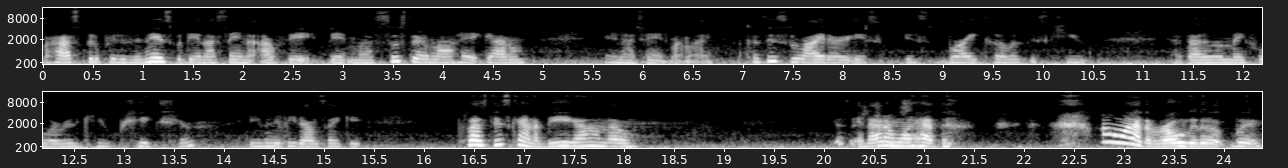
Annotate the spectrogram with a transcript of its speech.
hospital pictures in this, but then I seen the outfit that my sister-in-law had got him and I changed my mind. Because this lighter is, is bright colors, it's cute. I thought it would make for a really cute picture even if he don't take it. Plus, this kind of big. I don't know, and I don't want to have to. I don't want to have to roll it up. But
